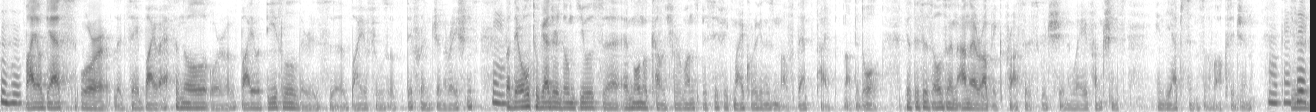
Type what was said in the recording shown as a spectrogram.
mm -hmm. biogas or let's say bioethanol or biodiesel. There is uh, biofuels of different generations, yeah. but they all together don't use uh, a monoculture, one specific microorganism of that type, not at all. Because this is also an anaerobic process, which in a way functions in the absence of oxygen. Okay, usually. so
